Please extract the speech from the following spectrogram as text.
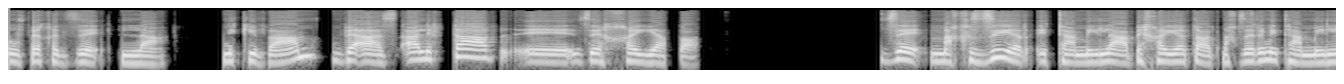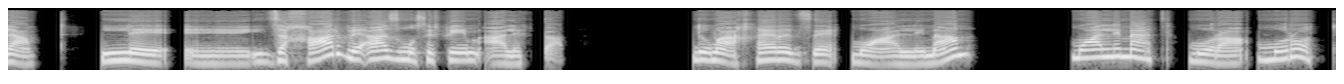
הופך את זה לנקבה, ואז א' ת' אה, זה חייטה. זה מחזיר את המילה בחייטת, מחזירים את המילה לזכר ואז מוסיפים א' ת'. דוגמה אחרת זה מועלמה, מועלמת, מורה, מורות.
